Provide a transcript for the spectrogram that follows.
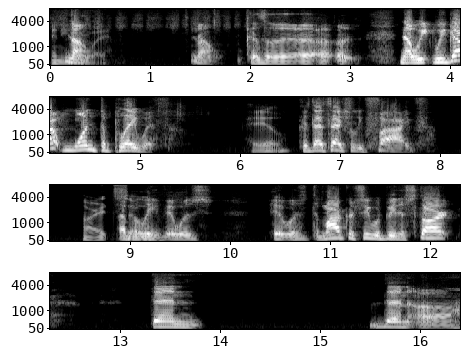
any No. other way? No, because uh, uh, uh, now we we got one to play with Heyo. because that's actually five. All right. I believe it was it was democracy would be the start, then then uh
